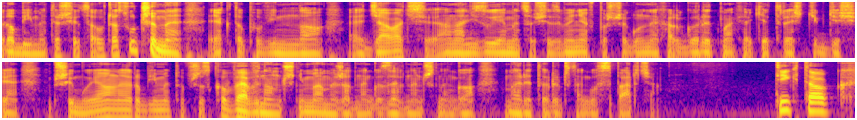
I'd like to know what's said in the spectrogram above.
robimy. Też się cały czas uczymy, jak to powinno e, działać. Analizujemy, co się zmienia w poszczególnych algorytmach, jakie treści gdzie się przyjmują, ale robimy to wszystko wewnątrz. Nie mamy żadnego zewnętrznego, merytorycznego wsparcia. TikTok,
